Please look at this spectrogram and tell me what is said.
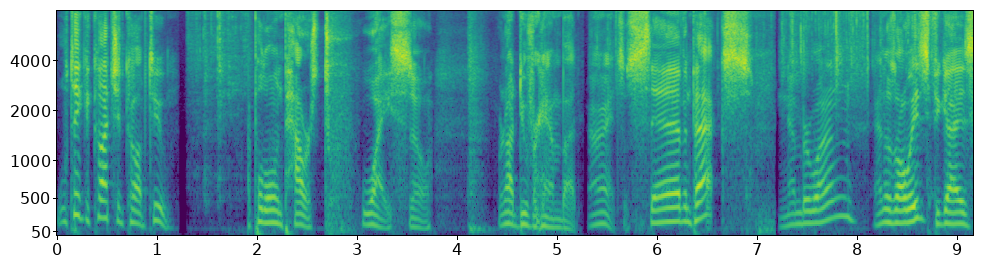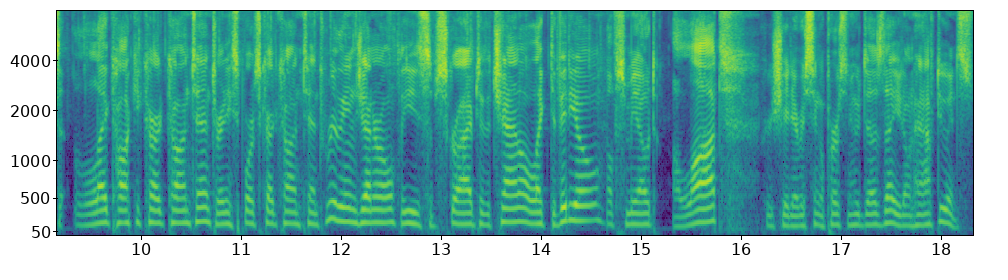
we'll take a Kochetkov too. I pulled Owen Powers twice, so we're not due for him, but all right, so seven packs. Number one. And as always, if you guys like hockey card content or any sports card content really in general, please subscribe to the channel, like the video. Helps me out a lot. Appreciate every single person who does that. You don't have to. It's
